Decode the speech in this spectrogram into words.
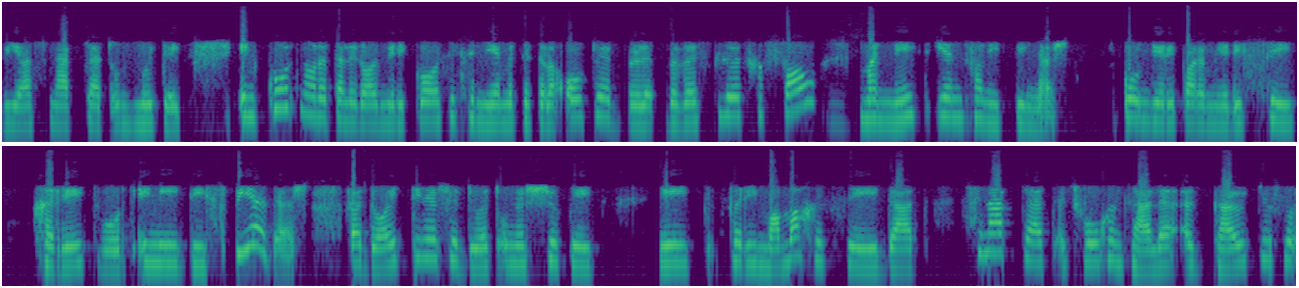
via Snapchat ontmoet het. En kort nadat hulle daai medikasie geneem het, het hulle albei bewusteloos geval, maar net een van die tieners kon deur die paramedici gered word en die, die speerders wat daai tieners se dood ondersoek het, het vir die mamma gesê dat Snapchat is volgens hulle 'n go-to for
